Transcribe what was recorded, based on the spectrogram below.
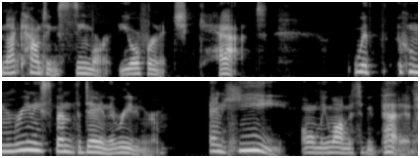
not counting Seymour, the orphanage cat, with whom Reynie spent the day in the reading room. And he only wanted to be petted.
